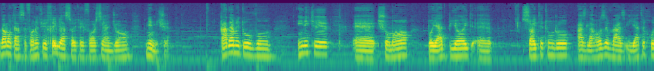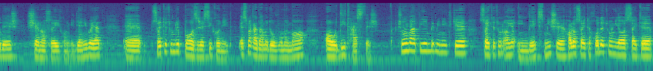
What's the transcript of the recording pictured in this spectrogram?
و متاسفانه توی خیلی از سایت های فارسی انجام نمیشه. قدم دوم اینه که شما باید بیاید سایتتون رو از لحاظ وضعیت خودش شناسایی کنید. یعنی باید سایتتون رو بازرسی کنید. اسم قدم دوم ما audit هستش. شما باید بیاین ببینید که سایتتون آیا index میشه؟ حالا سایت خودتون یا سایت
